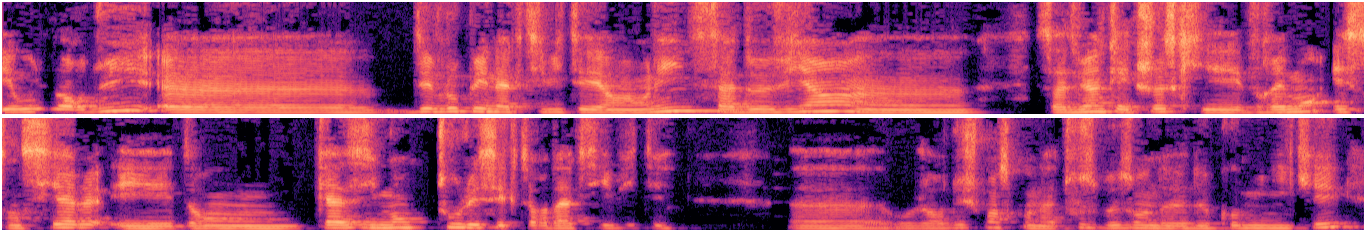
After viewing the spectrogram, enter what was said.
Et aujourd'hui, euh, développer une activité en ligne, ça devient euh, ça devient quelque chose qui est vraiment essentiel et dans quasiment tous les secteurs d'activité. Euh, Aujourd'hui, je pense qu'on a tous besoin de, de communiquer.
